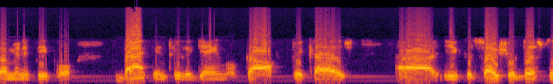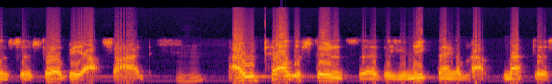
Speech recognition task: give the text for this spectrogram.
so many people back into the game of golf because Uh, you could social distance and still be outside. Mm-hmm. I would tell the students that the unique thing about Methodist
